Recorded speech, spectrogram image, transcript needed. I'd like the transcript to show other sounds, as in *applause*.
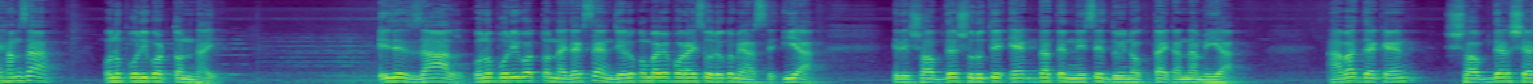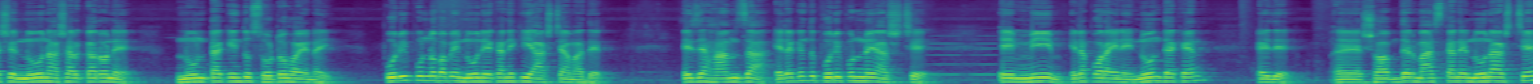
হামজা, কোনো পরিবর্তন নাই। এই যে জাল, কোনো পরিবর্তন নাই। দেখছেন, যেরকমভাবে পড়াইছে, ওরকমই আছে। ইয়া যে শব্দের শুরুতে এক দাঁতের নিচে দুই নক্তা, এটার নাম ইয়া। আবার দেখেন, শব্দের শেষে নুন আসার কারণে নুনটা কিন্তু ছোট হয় নাই। পরিপূর্ণভাবে নুন এখানে কি আসছে আমাদের? এই যে হামজা, এটা কিন্তু পরিপূর্ণই আসছে। এই মিম, এটা পড়াই নাই। নুন দেখেন, এই যে শব্দের মাঝখানে নুন আসছে।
